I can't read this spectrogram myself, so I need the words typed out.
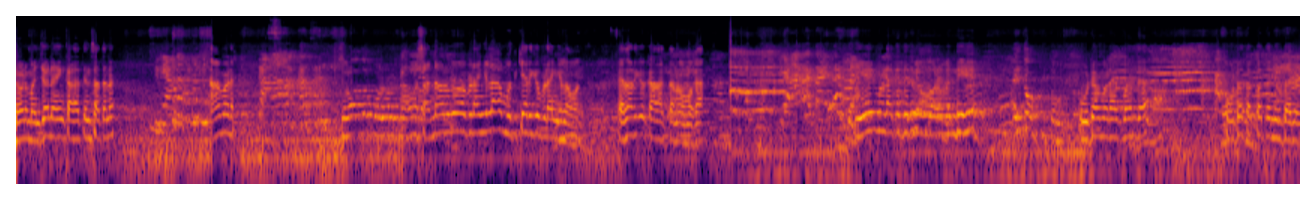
ನೋಡು. ಮಂಜುನ ಹೆಂಗ್ ಕಾಳತಿನ ಸತನ? ಹಾ ಮಾಡ. ಅವ ಸಣ್ಣವ್ರಿಗೂ ಬಿಡಂಗಿಲ್ಲ ಮುದುಕಿಯರಿಗೂ ಬಿಡಂಗಿಲ್ಲ ಅವ. ಎಲ್ಲರಿಗೂ ಕಾಳಾಗ್ತಾನ ಮಗ. ಏನ್ ಮಾಡಾಕತ್ತೀರಿ ನೀವು ಮೂರು ಮಂದಿ? ಊಟ ಮಾಡಕ್ ಬಂದ? ಊಟ ತಕ್ಕೋತ ನಿಂತಾನೆ.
